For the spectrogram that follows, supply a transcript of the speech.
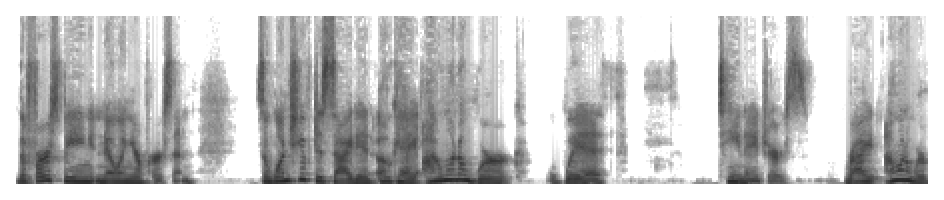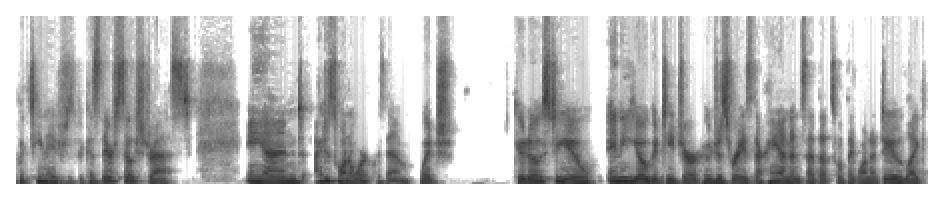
the first being knowing your person. So, once you've decided, okay, I want to work with teenagers, right? I want to work with teenagers because they're so stressed and I just want to work with them, which kudos to you. Any yoga teacher who just raised their hand and said that's what they want to do, like,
